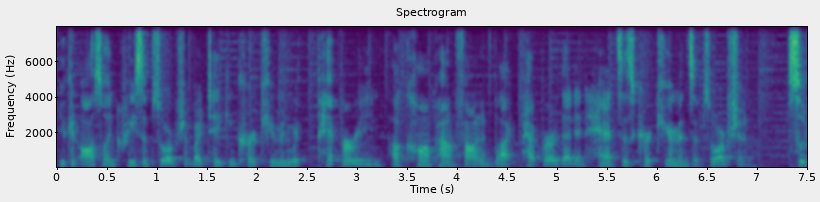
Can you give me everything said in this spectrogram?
You can also increase absorption by taking curcumin with piperine, a compound found in black pepper that enhances curcumin's absorption. So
